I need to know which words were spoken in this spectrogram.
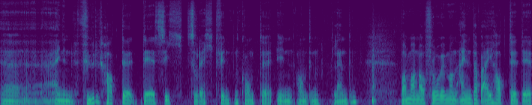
äh, einen Führer hatte, der sich zurechtfinden konnte in anderen Ländern. War man auch froh, wenn man einen dabei hatte, der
